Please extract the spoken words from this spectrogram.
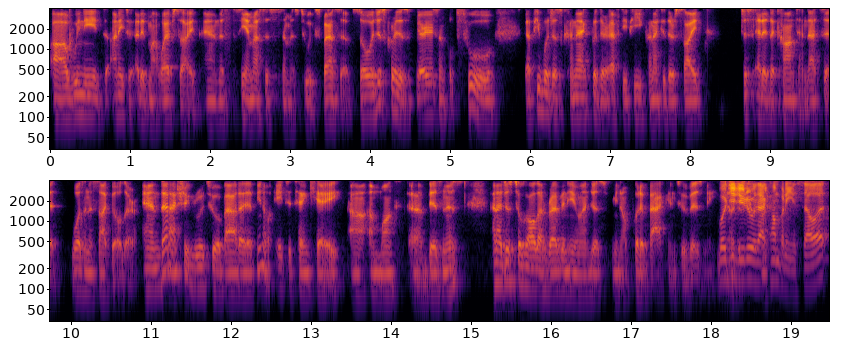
uh, we need, I need to edit my website, and the CMS system is too expensive." So it just created this very simple tool that people just connect with their FTP, connect to their site, just edit the content. That's it. Wasn't a site builder, and that actually grew to about a you know eight to ten k uh, a month uh, business. And I just took all that revenue and just you know put it back into Visme. What did you know, do with that company? You sell it?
